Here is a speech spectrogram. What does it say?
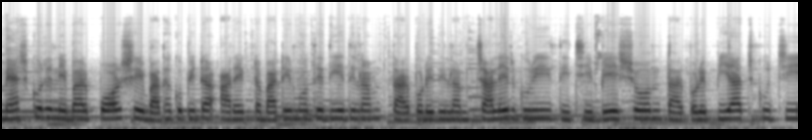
ম্যাশ করে নেবার পর সেই বাঁধাকপিটা আর একটা বাটির মধ্যে দিয়ে দিলাম। তারপরে দিলাম চালের গুঁড়ি, দিচ্ছি বেসন, তারপরে পেঁয়াজ কুচি,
